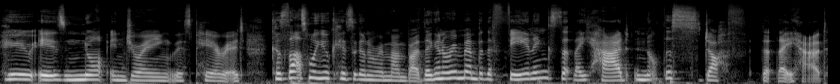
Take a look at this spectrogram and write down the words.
who is not enjoying this period, because that's what your kids are going to remember. They're going to remember the feelings that they had, not the stuff that they had.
